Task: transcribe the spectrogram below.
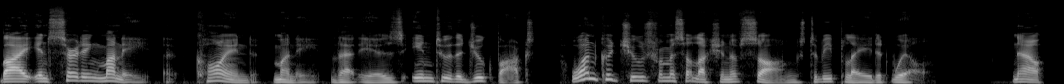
By inserting money, coined money, that is, into the jukebox, one could choose from a selection of songs to be played at will. Now,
